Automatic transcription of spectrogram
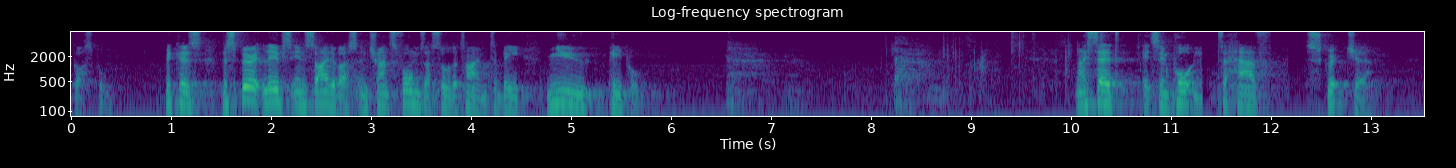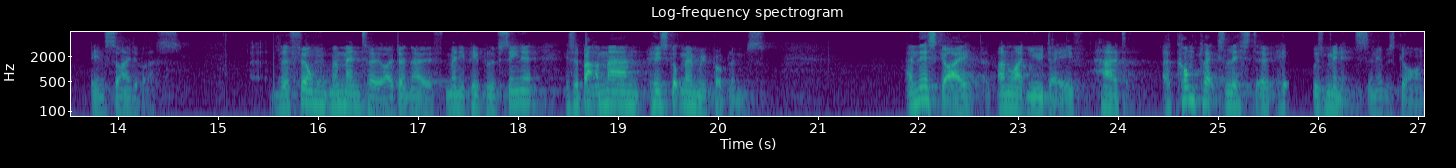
gospel. Because the Spirit lives inside of us and transforms us all the time to be new people. And I said it's important to have Scripture inside of us. The film Memento, I don't know if many people have seen it, it's about a man who's got memory problems. And this guy, unlike you, Dave, had a complex list of was minutes and it was gone.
